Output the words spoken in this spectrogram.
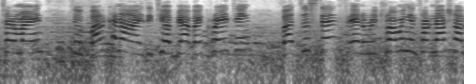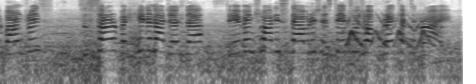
determined to balkanize Ethiopia by creating distance and redrawing international boundaries to serve a hidden agenda to eventually establish a statehood of Greater Tigray.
